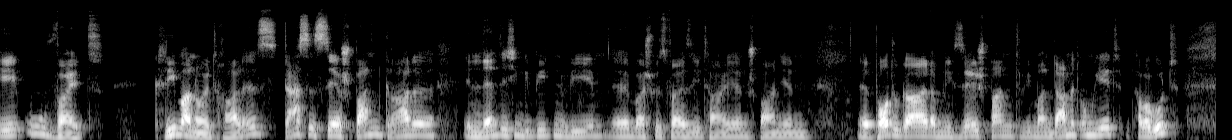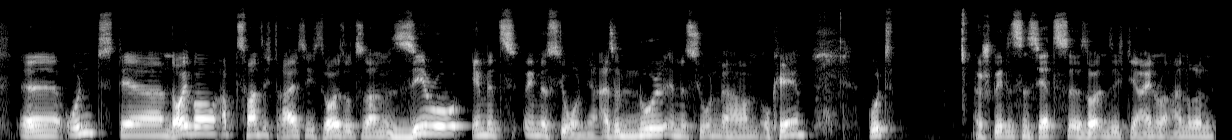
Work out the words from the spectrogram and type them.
EU-weit klimaneutral ist. Das ist sehr spannend, gerade in ländlichen Gebieten wie äh, beispielsweise Italien, Spanien, äh, Portugal. Da bin ich sehr gespannt, wie man damit umgeht. Aber gut, und der Neubau ab 2030 soll sozusagen Zero Emissionen, ja, also null Emissionen mehr haben. Okay, gut. Äh, spätestens jetzt äh, sollten sich die ein oder anderen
